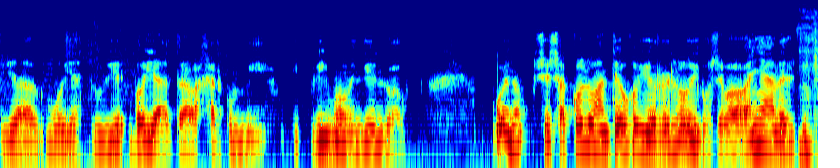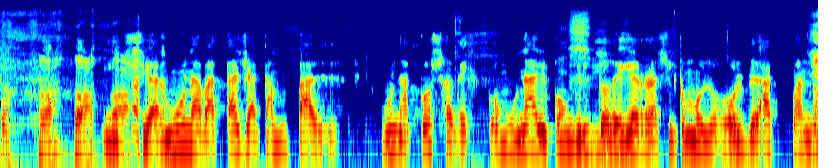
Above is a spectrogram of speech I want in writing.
ya voy a estudiar, voy a trabajar con mi, mi primo vendiendo autos. Bueno, se sacó los anteojos y el reloj, digo, se va a bañar el tipo. Y se armó una batalla campal, una cosa descomunal, con gritos de guerra, así como los All Black cuando.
